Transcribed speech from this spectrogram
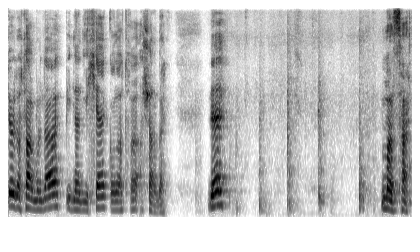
Dörd otaq burada, bir dənə yekə qonaq otağı aşağıda. ve mansard.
